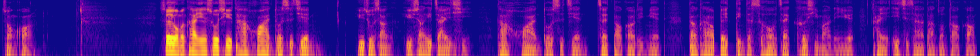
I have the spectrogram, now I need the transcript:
状况。所以，我们看耶稣，其实他花很多时间与主上与上帝在一起。他花很多时间在祷告里面。当他要被定的时候，在克西马尼园，他也一直在那当中祷告。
